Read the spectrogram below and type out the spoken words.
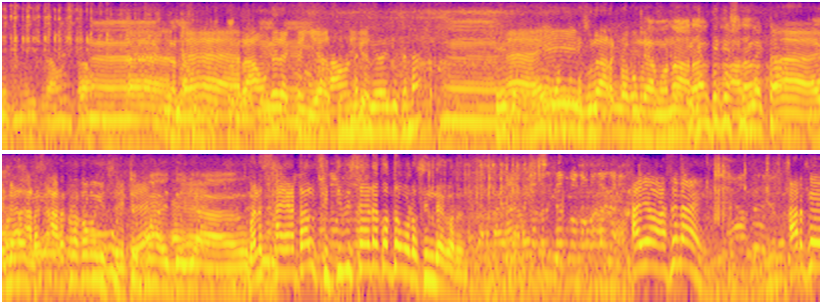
দেখেন এই রাউন্ড হ্যাঁ, রাউন্ডের একটা ইয়ে আছে রাউন্ডে ইয়ে হয়ে গেছে না? এই হ্যাঁ, এই এই- হ্যাঁ হয়ে। মানে মানে ছায়াটা পৃথিবীর ছায়াটা কত বড় চিন্তা করেন? আয়ো আসে নাই? আর কে?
